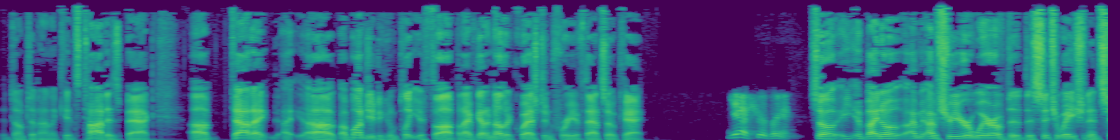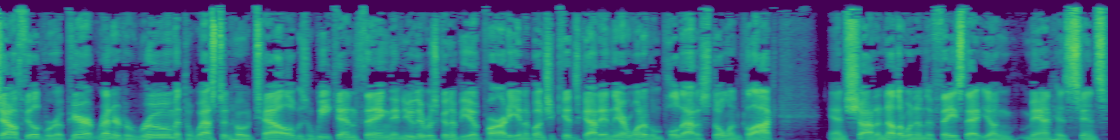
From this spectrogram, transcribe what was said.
They dumped it on the kids. Todd is back. Uh, Todd, I I, uh, I wanted you to complete your thought, but I've got another question for you, if that's okay. Yeah, sure, bring it. So I know I'm, I'm, sure you're aware of the, the situation in Southfield where a parent rented a room at the Westin Hotel. It was a weekend thing. They knew there was going to be a party, and a bunch of kids got in there. One of them pulled out a stolen Glock and shot another one in the face. That young man has since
